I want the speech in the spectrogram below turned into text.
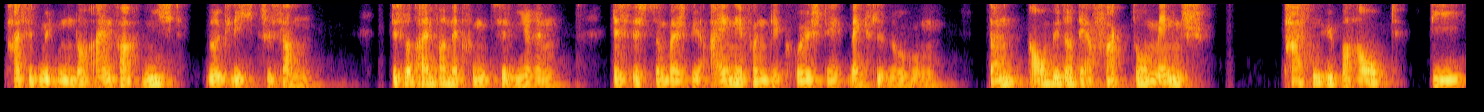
passen mitunter einfach nicht wirklich zusammen. Das wird einfach nicht funktionieren. Das ist zum Beispiel eine von den größten Wechselwirkungen. Dann auch wieder der Faktor Mensch. Passen überhaupt die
